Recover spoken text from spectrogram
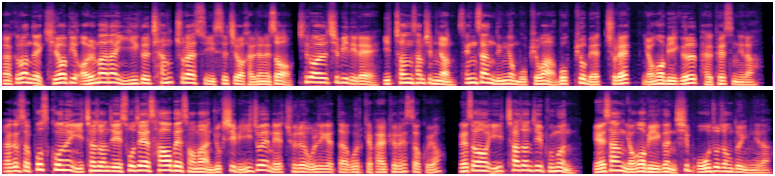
자, 그런데 기업이 얼마나 이익을 창출할 수 있을지와 관련해서 7월 11일에 2030년 생산 능력 목표와 목표 매출액, 영업이익을 발표했습니다. 자, 그래서 포스코는 2차 전지 소재 사업에서만 62조의 매출을 올리겠다고 이렇게 발표를 했었고요. 그래서 2차 전지 부문 예상 영업이익은 15조 정도입니다.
